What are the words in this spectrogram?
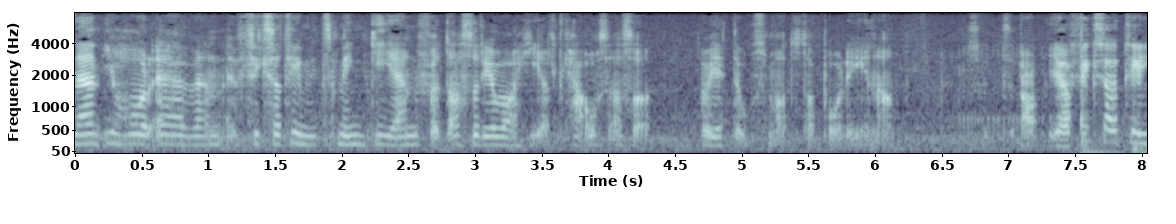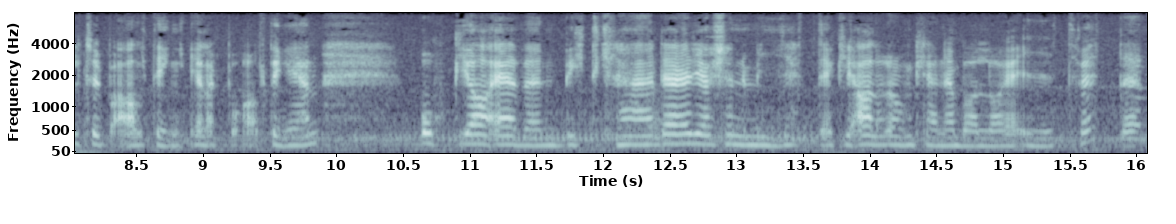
Bilen. Jag har även fixat till mitt smink igen för att alltså det var helt kaos. Alltså det var jätteosmart att ta på det innan. Så att, ja, jag har fixat till typ allting, jag har lagt på allting igen. Och jag har även bytt kläder, jag kände mig jätteäcklig. Alla de kläderna bara la jag i tvätten.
